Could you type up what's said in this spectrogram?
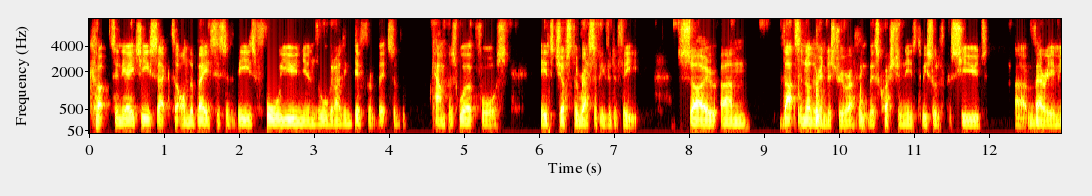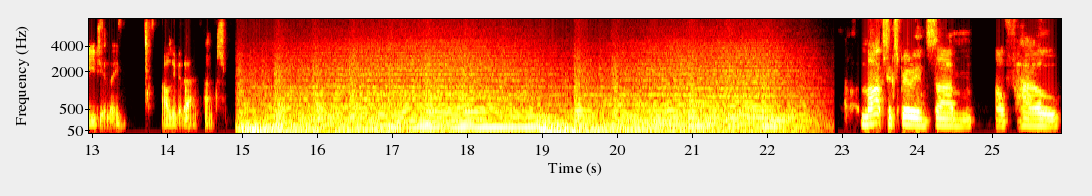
cuts in the HE sector on the basis of these four unions organising different bits of the campus workforce is just a recipe for defeat. So um, that's another industry where I think this question needs to be sort of pursued uh, very immediately. I'll leave it there. Thanks. Mark's experience um, of how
